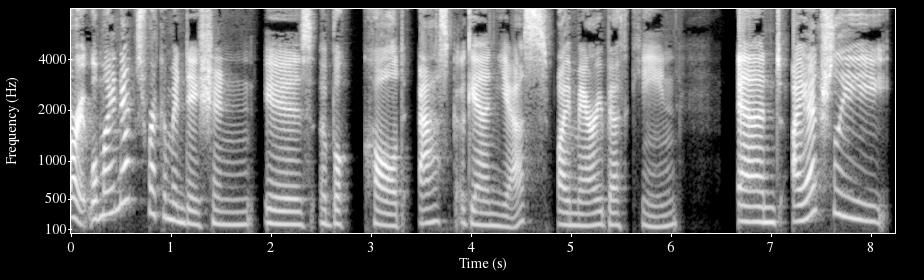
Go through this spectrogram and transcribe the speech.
All right. Well, my next recommendation is a book called Ask Again Yes by Mary Beth Keane. And I actually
